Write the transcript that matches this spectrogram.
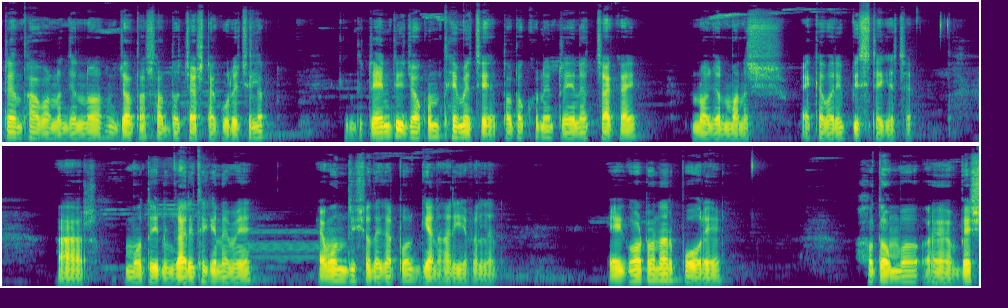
ট্রেন থামানোর জন্য যথাসাধ্য চেষ্টা করেছিলেন। কিন্তু ট্রেনটি যখন থেমেছে, ততক্ষণে ট্রেনের চাকায় নজন মানুষ একেবারেই পিষ্টে গেছে। আর মতিন গাড়ি থেকে নেমে এমন দৃশ্য দেখার পর জ্ঞান হারিয়ে ফেললেন। এই ঘটনার পরে হতম্ব বেশ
